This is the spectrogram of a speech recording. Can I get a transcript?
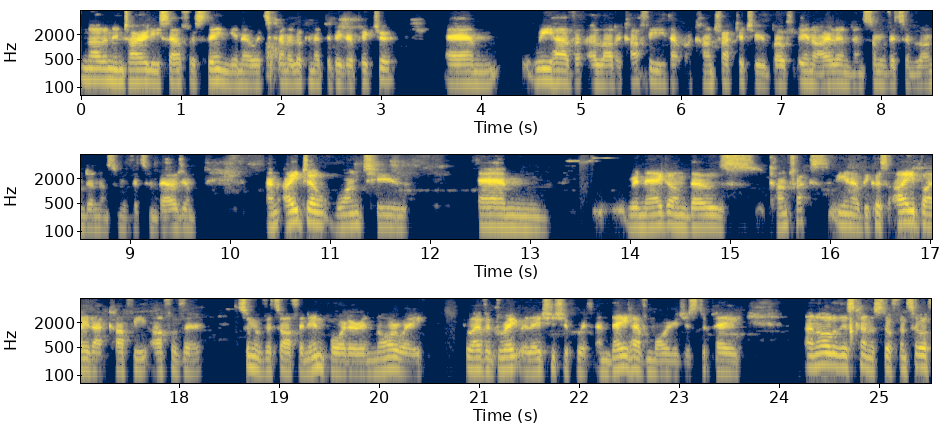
not an entirely selfless thing you know it's kind of looking at the bigger picture. Um we have a lot of coffee that we're contracted to both in ireland and some of it's in london and some of it's in belgium. And i don't want to um renege on those contracts, you know, because I buy that coffee off of a, some of it's off an importer in Norway who I have a great relationship with, and they have mortgages to pay and all of this kind of stuff. And so if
